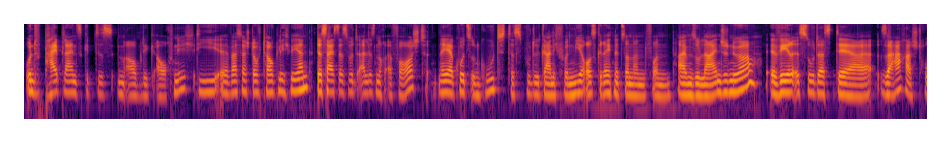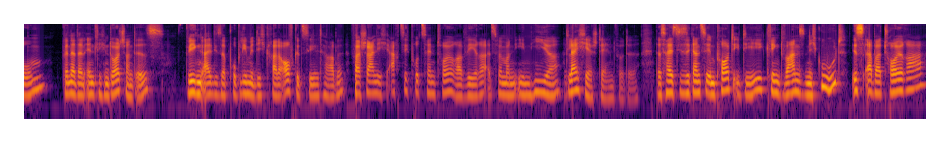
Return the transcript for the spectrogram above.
Und Pipelines gibt es im Augenblick auch nicht, die äh, wasserstofftauglich wären. Das heißt, das wird alles noch erforscht. Naja, kurz und gut, das wurde gar nicht von mir ausgerechnet, sondern von einem Solaringenieur. Äh, wäre es so, dass der Sahara-Strom, wenn er dann endlich in Deutschland ist, wegen all dieser Probleme, die ich gerade aufgezählt habe, wahrscheinlich 80 Prozent teurer wäre, als wenn man ihn hier gleich herstellen würde. Das heißt, diese ganze Importidee klingt wahnsinnig gut, ist aber teurer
